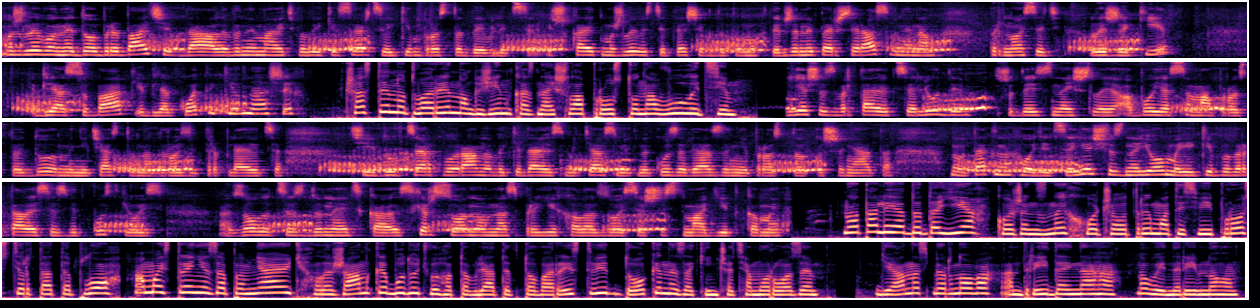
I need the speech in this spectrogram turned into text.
можливо, не добре бачать, да, але вони мають велике серце, яким просто дивляться і шукають можливості теж як допомогти. Вже не перший раз вони нам приносять лежаки для собак і для котиків наших. Частину тваринок жінка знайшла просто на вулиці. Є, що звертаються люди, що десь знайшли, або я сама просто йду. Мені часто на дорозі трапляються. Чи йду в церкву рано, викидаю сміття, в смітнику зав'язані просто кошенята. Ну так знаходяться. Є ще знайомі, які поверталися з відпустки. Ось е, золоце з Донецька, з Херсону в нас приїхала Зося з шістьма дітками. Наталія додає, кожен з них хоче отримати свій простір та тепло. А майстрині запевняють, лежанки будуть виготовляти в товаристві, доки не закінчаться морози. Діана Смірнова, Андрій Дайнага. Новини Рівного.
